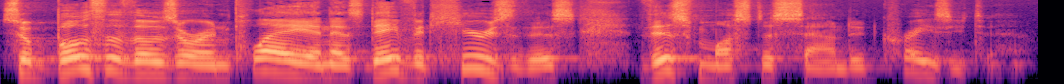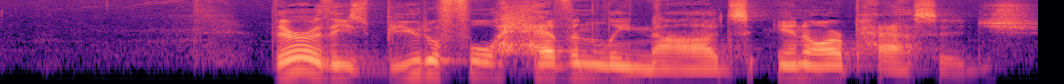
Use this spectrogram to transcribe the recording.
So both of those are in play, and as David hears this, this must have sounded crazy to him. There are these beautiful heavenly nods in our passage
